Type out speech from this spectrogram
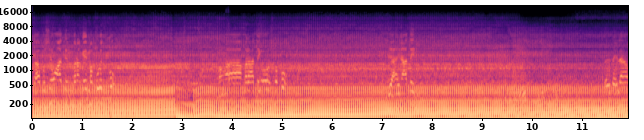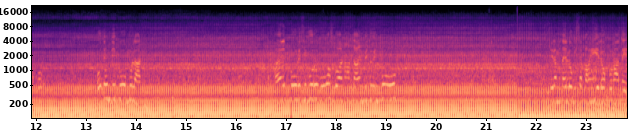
Tapos yung atin, barangay Mapulot po. Mga kalahating oras pa po. Biyahe natin. Tayo tayo lang po. Buti hindi po umulan. Mainit po ulit siguro bukas. Gawa na ang daming bituin po. oh. Hindi naman tayo lugis sa pangingilaw po natin.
